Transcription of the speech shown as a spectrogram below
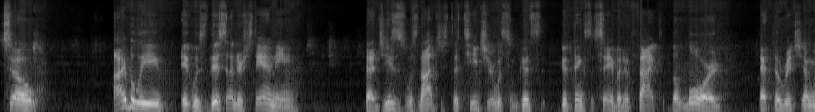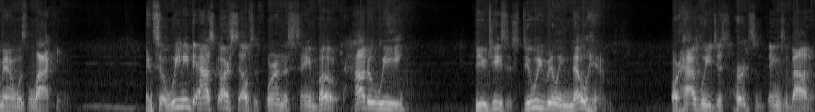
So I believe it was this understanding that Jesus was not just a teacher with some good, good things to say, but in fact, the Lord that the rich young man was lacking. And so we need to ask ourselves if we're in the same boat. How do we view Jesus? Do we really know him? Or have we just heard some things about him?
